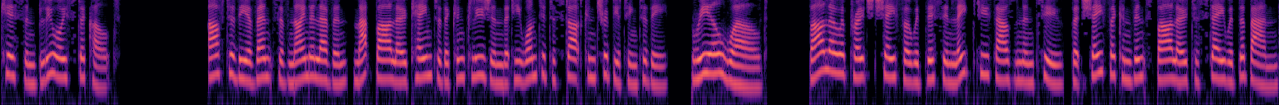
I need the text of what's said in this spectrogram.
Kiss and Blue Oyster Cult. After the events of 9-11, Matt Barlow came to the conclusion that he wanted to start contributing to the real world. Barlow approached Schaffer with this in late 2002, but Schaffer convinced Barlow to stay with the band.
